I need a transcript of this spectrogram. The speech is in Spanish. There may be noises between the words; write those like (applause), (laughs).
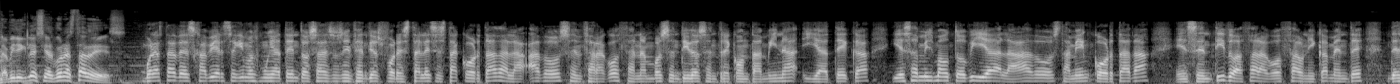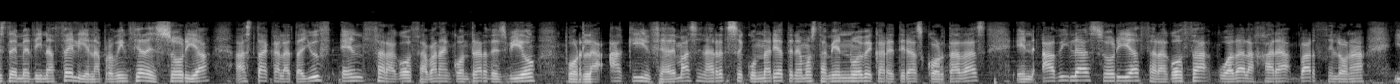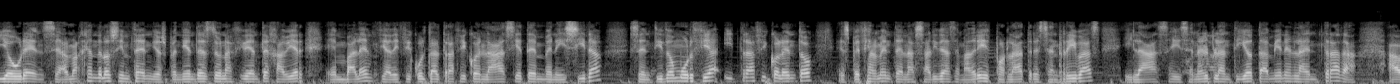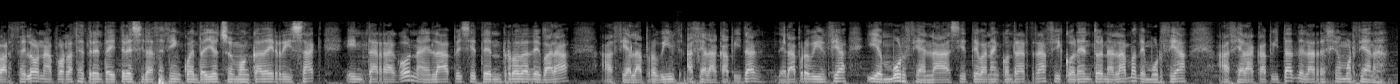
David Iglesias, buenas tardes. Buenas tardes, Javier. Seguimos muy atentos a esos incendios forestales. Está cortada la A2 en Zaragoza, en ambos sentidos entre Contamina y Ateca, y esa misma autovía, la A2, también cortada en sentido a Zaragoza únicamente desde Medinaceli, en la provincia de Soria, hasta Calatayud, en Zaragoza. Van a encontrar desvío por la A15. Además, en la red secundaria tenemos también nueve carreteras cortadas en Ávila, Soria, Zaragoza, Guadalajara, Barcelona y Ourense. Al margen de los incendios pendientes de un accidente, Javier, en Valencia dificulta el tráfico en la A7 en Beneisida, sentido Murcia y tráfico lento especialmente en las salidas de Madrid por la A3 en Rivas y la A6 en el Plantillo, también en la entrada a Barcelona por la C33 y la C58 en Moncada y Risac, en Tarragona en la AP7 en Roda de Bará hacia la, hacia la capital de la provincia y en Murcia en la A7 van a encontrar tráfico lento en Alama de Murcia hacia la capital de la región murciana.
